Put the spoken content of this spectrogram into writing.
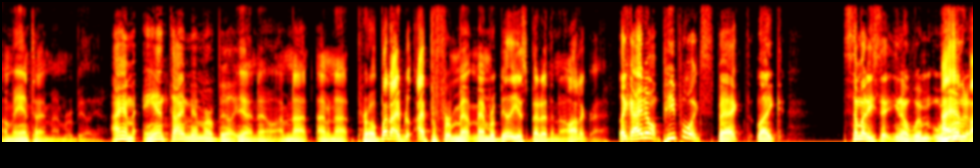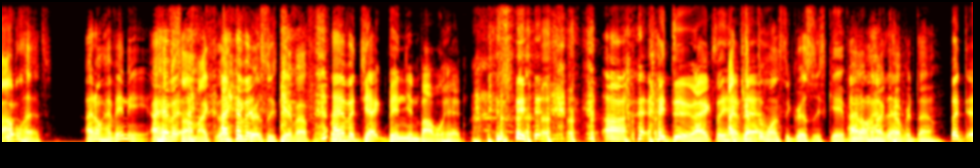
I'm anti-memorabilia. I am anti-memorabilia. Yeah, no, I'm not. I'm not pro, but I I prefer me- memorabilia is better than an autograph. Like I don't. People expect like somebody said. You know, when, when I have bobbleheads. I don't have any. I, I have, a- some. I, like I have the a, Grizzlies gave out for free. I have a Jack Binion bobblehead. uh, I do. I actually have I kept that. the ones the Grizzlies gave out I don't when I have that. covered them. But uh,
